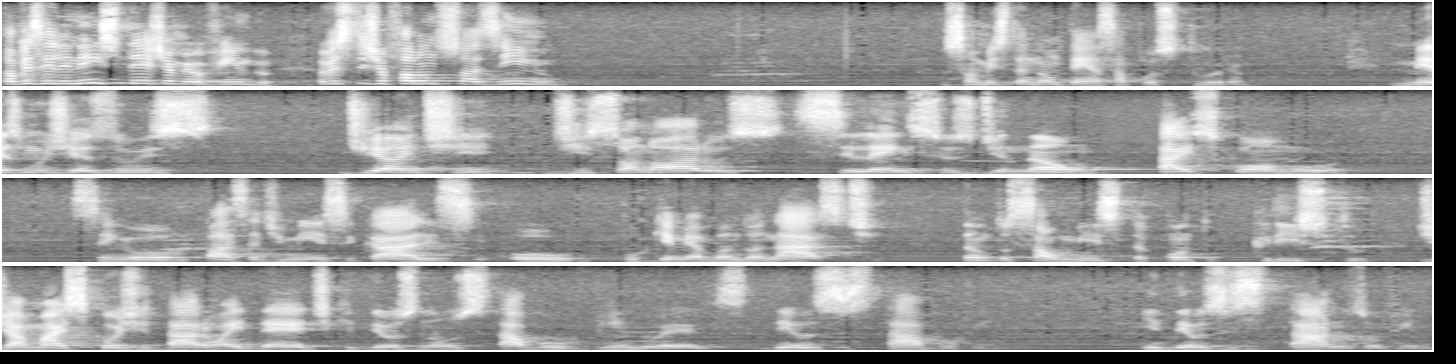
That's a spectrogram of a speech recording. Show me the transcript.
Talvez ele nem esteja me ouvindo, talvez esteja falando sozinho. O salmista não tem essa postura. Mesmo Jesus, diante de sonoros silêncios de não, tais como Senhor, passa de mim esse cálice, ou porque me abandonaste, tanto o salmista quanto Cristo jamais cogitaram a ideia de que Deus não estava ouvindo eles. Deus estava ouvindo. E Deus está nos ouvindo.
